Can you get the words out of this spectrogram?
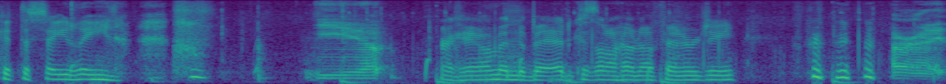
Get the saline. Yep. Okay, I'm into bed because I don't have enough energy. All right.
